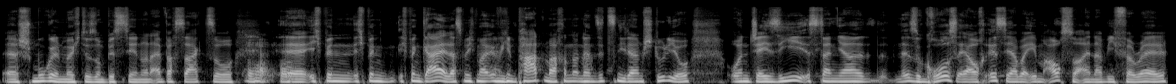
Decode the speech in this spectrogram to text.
äh, schmuggeln möchte so ein bisschen und einfach sagt so, ja, ja. Äh, ich bin, ich bin, ich bin geil, lass mich mal irgendwie einen Part machen und dann sitzen die da im Studio. Und Jay-Z ist dann ja, ne, so groß er auch ist, ja, aber eben auch so einer wie Pharrell,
